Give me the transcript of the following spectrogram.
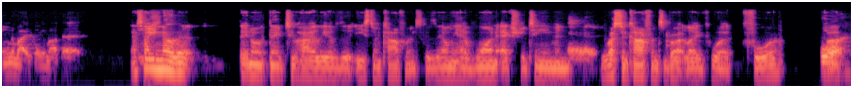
ain't nobody thinking about that. That's how you know that they don't think too highly of the Eastern Conference because they only have one extra team, and the Western Conference brought like what four? Four. Five.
